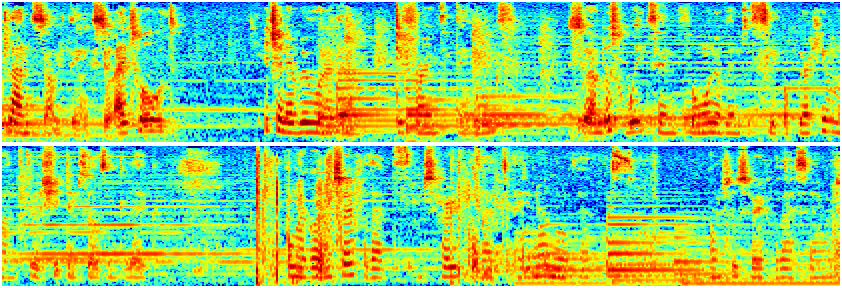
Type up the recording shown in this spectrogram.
planned something. So I told each and every one of them different things. So I'm just waiting for one of them to slip up. We are humans, they'll shoot themselves in the leg. Oh my god, I'm sorry for that. I'm sorry for that. I did not know that. I'm so sorry for that sound.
